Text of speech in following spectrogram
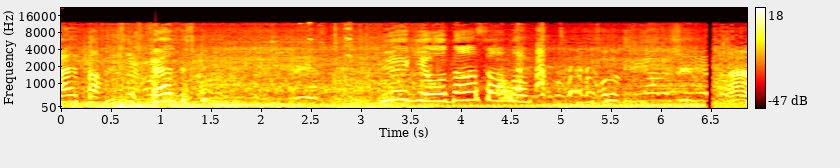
Erda. Tel Diyor ki o daha sağlam. Oğlum dünyada şöyle yap. Ha.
